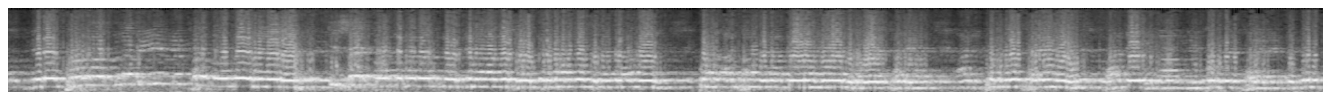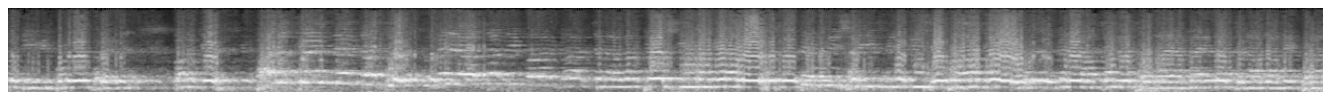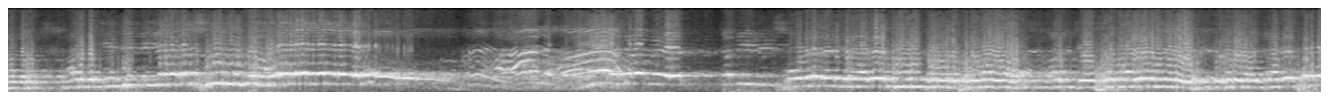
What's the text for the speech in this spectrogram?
میرے کسی پیش کیا گیا شریف میرے آقا نے فرمایا، میں جنازہ نہیں پڑھا آج کی زندگی شروع سونے جنازے فرمایا اج کے فرمایا فرمایا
